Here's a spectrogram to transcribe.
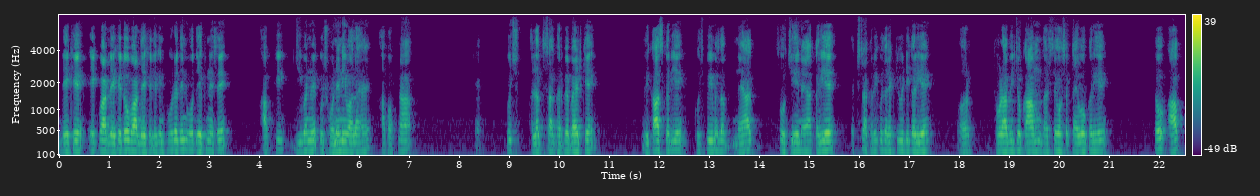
देखे, एक बार देखे, दो बार देखे, लेकिन पूरे दिन वो देखने से आपकी जीवन में कुछ होने नहीं वाला है। आप अपना कुछ अलग सा घर पे बैठ के विकास करिए, कुछ भी मतलब नया सोचिए, नया करिए एक्स्ट्रा करिकुलर एक्टिविटी करिए और थोड़ा भी जो काम घर से हो सकता है वो करिए। तो आप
